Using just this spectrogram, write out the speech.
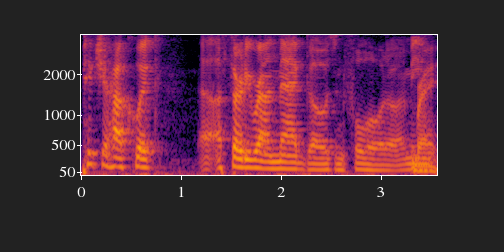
picture how quick a thirty round mag goes in full auto. I mean, right?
